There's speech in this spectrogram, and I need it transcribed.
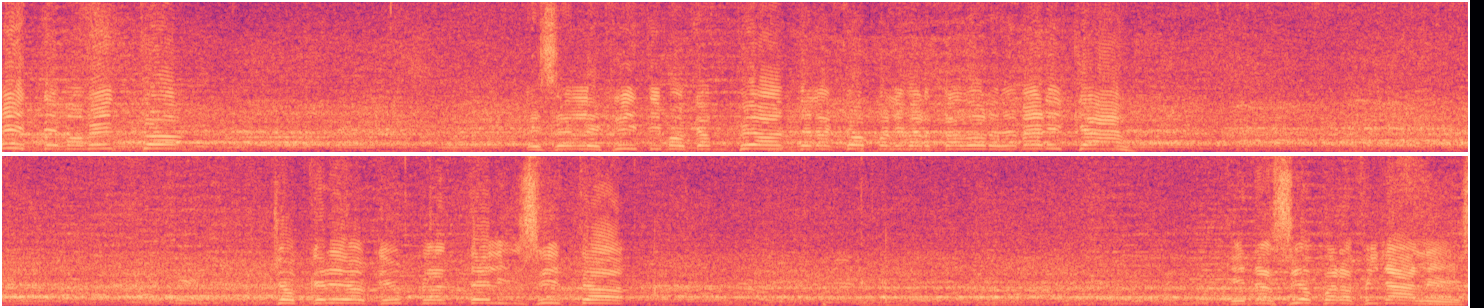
este momento. Es el legítimo campeón de la Copa Libertadores de América. Yo creo que un plantel, insisto, nació para finales.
